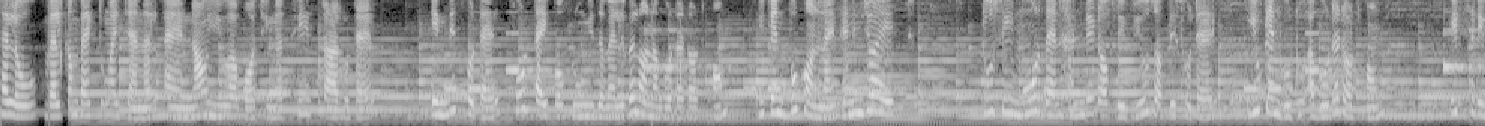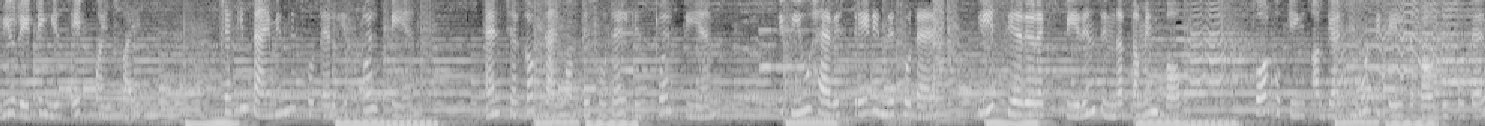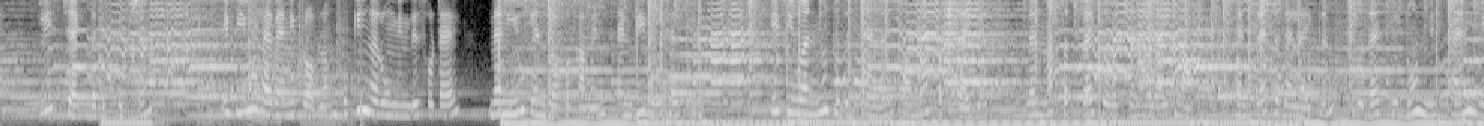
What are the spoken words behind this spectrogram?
Hello, welcome back to my channel and now you are watching a 3 star hotel. In this hotel, 4 type of room is available on agoda.com. You can book online and enjoy it. To see more than 100 of reviews of this hotel, you can go to agoda.com. Its review rating is 8.5. Check-in time in this hotel is 12 pm and check-out time of this hotel is 12 pm. If you have stayed in this hotel, please share your experience in the comment box. For booking or get more details about this hotel, please check the description. If you have any problem booking a room in this hotel, then you can drop a comment and we will help you. If you are new to this channel or not subscribed yet, then must subscribe to our channel right now and press the bell icon so that you don't miss any video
